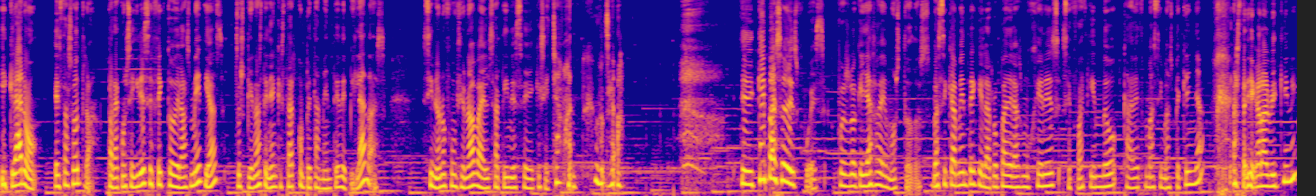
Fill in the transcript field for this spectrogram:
Y claro, esta es otra. Para conseguir ese efecto de las medias, tus piernas tenían que estar completamente depiladas. Si no, no funcionaba el satín ese que se echaban. o sea... Eh, ¿Qué pasó después? Pues lo que ya sabemos todos. Básicamente que la ropa de las mujeres se fue haciendo cada vez más y más pequeña hasta llegar al bikini.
